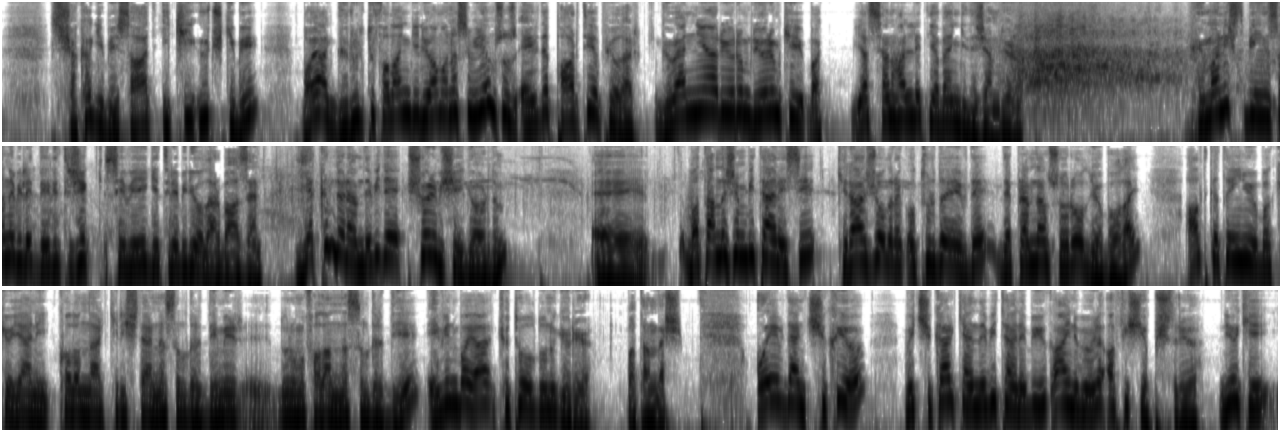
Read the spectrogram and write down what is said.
şaka gibi saat 2-3 gibi baya gürültü falan geliyor ama nasıl biliyor musunuz? Evde parti yapıyorlar. Güvenliği arıyorum diyorum ki bak ya sen hallet ya ben gideceğim diyorum. Hümanist bir insanı bile delirtecek seviyeye getirebiliyorlar bazen. Yakın dönemde bir de şöyle bir şey gördüm. Ee, vatandaşın bir tanesi kiracı olarak oturduğu evde depremden sonra oluyor bu olay. Alt kata iniyor bakıyor yani kolonlar kirişler nasıldır demir e, durumu falan nasıldır diye evin bayağı kötü olduğunu görüyor vatandaş. O evden çıkıyor ve çıkarken de bir tane büyük aynı böyle afiş yapıştırıyor. Diyor ki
